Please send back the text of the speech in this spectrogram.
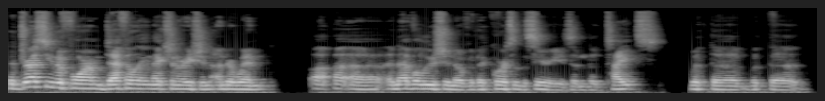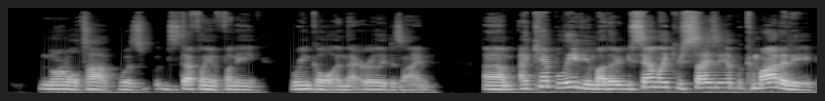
The dress uniform definitely Next Generation underwent uh, uh, uh, an evolution over the course of the series, and the tights with the with the normal top was it's definitely a funny wrinkle in that early design. Um, I can't believe you, mother. You sound like you're sizing up a commodity.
